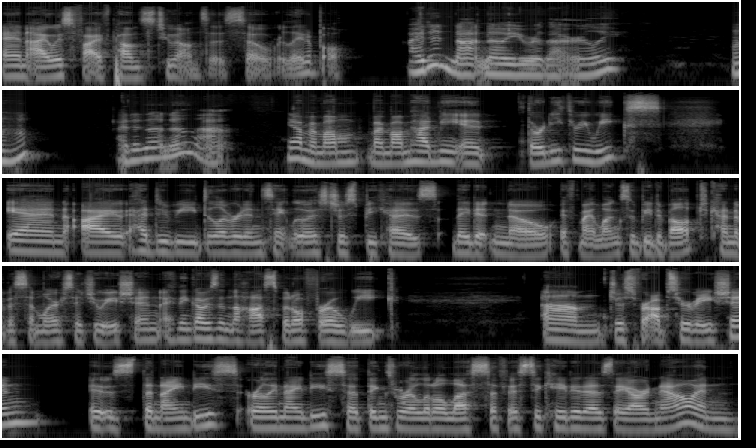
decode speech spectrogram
and I was five pounds, two ounces. So relatable. I did not know you were that early. Mm-hmm. I did not know that. Yeah, my mom my mom had me at 33 weeks and I had to be delivered in St. Louis just because they didn't know if my lungs would be developed. Kind of a similar situation. I think I was in the hospital for a week, um, just for observation. It was the 90s, early 90s, so things were a little less sophisticated as they are now, and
